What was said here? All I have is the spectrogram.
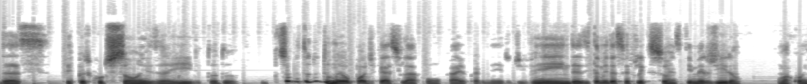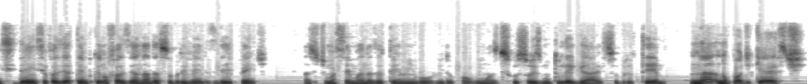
das repercussões aí de todo, sobretudo do meu podcast lá com o Caio Carneiro de vendas e também das reflexões que emergiram uma coincidência. Fazia tempo que eu não fazia nada sobre vendas e de repente, nas últimas semanas, eu tenho me envolvido com algumas discussões muito legais sobre o tema. Na, no podcast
